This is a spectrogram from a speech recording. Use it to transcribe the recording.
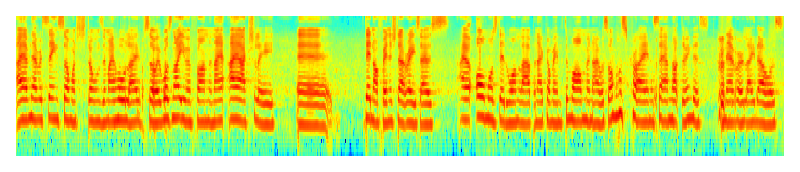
I have never seen so much stones in my whole life, so it was not even fun. And I I actually uh, did not finish that race. I was I almost did one lap, and I come in to mom, and I was almost crying and say I'm not doing this. Never like that was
